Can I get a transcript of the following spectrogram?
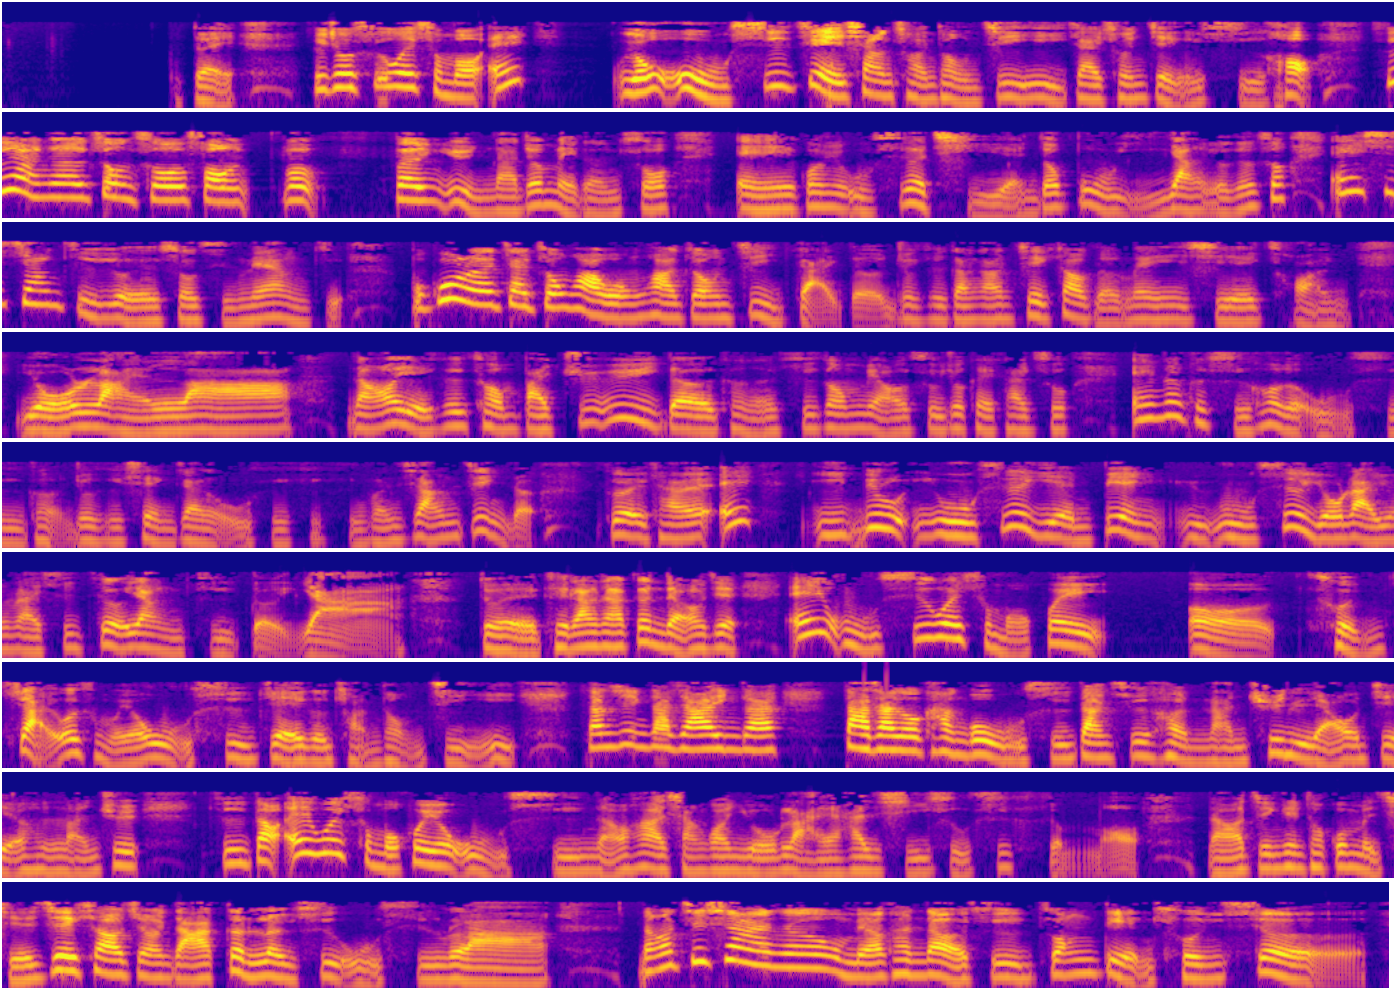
对，这就是为什么诶有舞狮这一项传统技艺，在春节的时候，虽然呢众说纷纷纷纭呐，就每个人说，诶关于舞狮的起源都不一样，有人说，诶是这样子，有人说是那样子。不过呢，在中华文化中记载的，就是刚刚介绍的那一些船由来啦，然后也是从白居易的可能诗中描述就可以看出，诶那个时候的舞狮可能就是现在的舞狮是十分相近的，所以才会诶一路舞狮的演变与舞狮的由来原来是这样子的呀，对，可以让大家更了解，诶舞狮为什么会。呃，存在为什么有舞狮这一个传统技艺？相信大家应该大家都看过舞狮，但是很难去了解，很难去知道，哎，为什么会有舞狮？然后它的相关由来还是习俗是什么？然后今天透过美琪的介绍，就让大家更认识舞狮啦。然后接下来呢，我们要看到的是装点春色。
